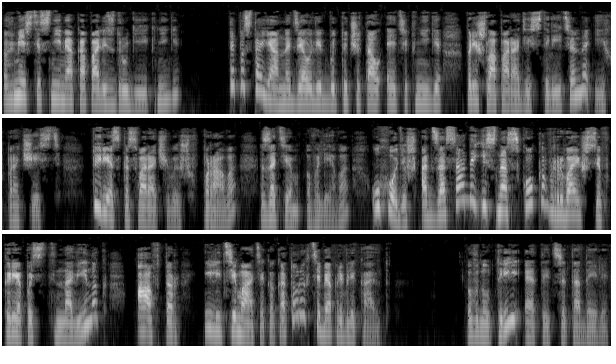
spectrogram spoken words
Вместе с ними окопались другие книги. Ты постоянно делал вид, будто читал эти книги. Пришла пора действительно их прочесть. Ты резко сворачиваешь вправо, затем влево, уходишь от засады и с наскока врываешься в крепость новинок, автор или тематика которых тебя привлекают. Внутри этой цитадели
